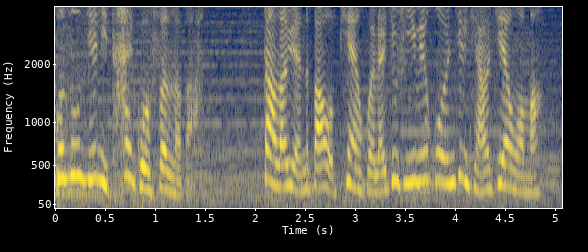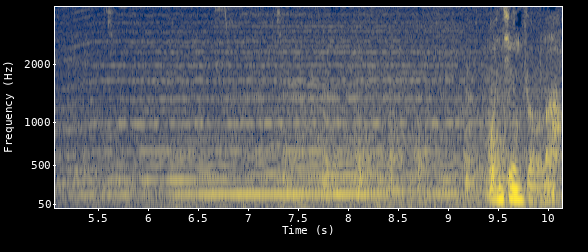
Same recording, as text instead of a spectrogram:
黄宗杰，你太过分了吧！大老远的把我骗回来，就是因为霍文静想要见我吗？文静走了，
